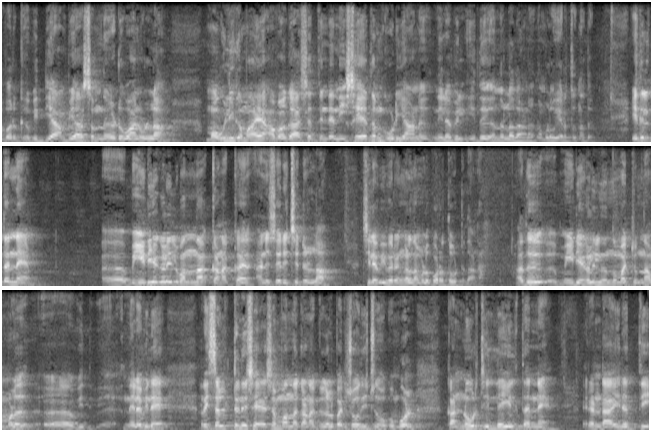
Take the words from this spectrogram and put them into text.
അവർക്ക് വിദ്യാഭ്യാസം നേടുവാനുള്ള മൗലികമായ അവകാശത്തിന്റെ നിഷേധം കൂടിയാണ് നിലവിൽ ഇത് എന്നുള്ളതാണ് നമ്മൾ ഉയർത്തുന്നത്. ഇതിൽ തന്നെ മീഡിയകളിൽ വന്ന കണക്ക് അനുസരിച്ചിട്ടുള്ള ചില വിവരങ്ങൾ നമ്മൾ പുറത്തുവിട്ടതാണ് അത് മീഡിയകളിൽ നിന്നും മറ്റും നമ്മൾ നിലവിലെ റിസൾട്ടിന് ശേഷം വന്ന കണക്കുകൾ പരിശോധിച്ച് നോക്കുമ്പോൾ കണ്ണൂർ ജില്ലയിൽ തന്നെ രണ്ടായിരത്തി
